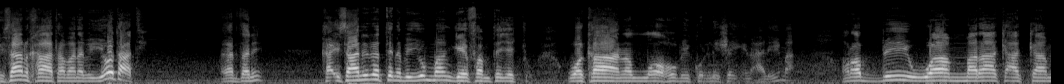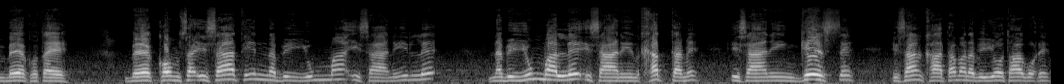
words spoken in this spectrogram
إسان خاتم نبيوتاتي قرتني كإسان رت نبيون من قيفمت جيتشو وكان الله بكل شيء عليما rabbii waan maraa ka akkaan beeko ta'e beekomsa isaatiin nabiyyummaa isaaniille nabiyyummaallee isaaniin khattame isaaniin geesse isaan kaatama nabiyyootaa godhe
